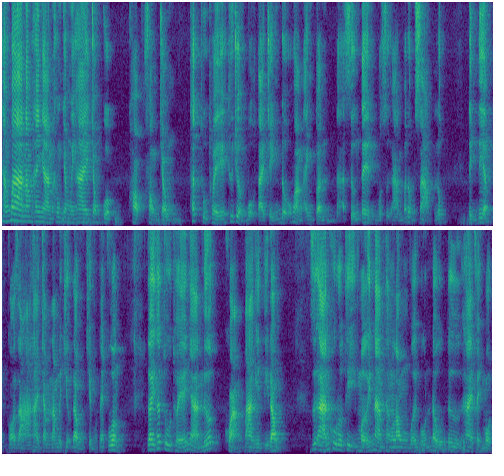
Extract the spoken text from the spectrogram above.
Tháng 3 năm 2012 trong cuộc họp phòng chống thất thu thuế, Thứ trưởng Bộ Tài chính Đỗ Hoàng Anh Tuấn đã sướng tên một dự án bất động sản lúc đỉnh điểm có giá 250 triệu đồng trên một mét vuông, gây thất thu thuế nhà nước khoảng 3.000 tỷ đồng dự án khu đô thị mới Nam Thăng Long với vốn đầu tư 2,1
